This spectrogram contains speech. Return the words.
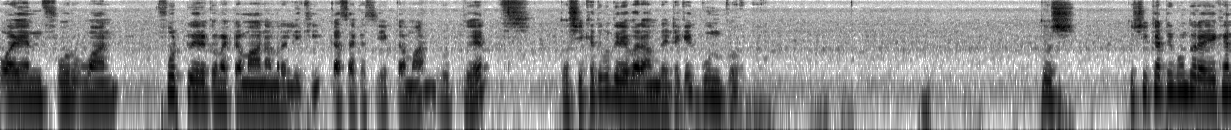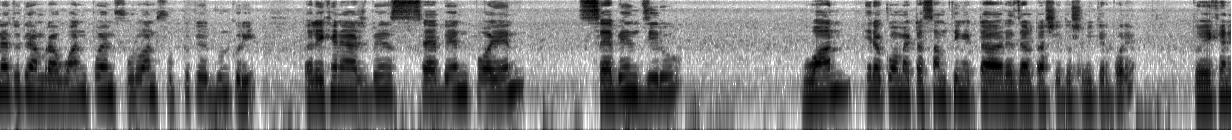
point four one four two এরকম একটা মান আমরা লিখি, কাছাকাছি একটা মান রুট টু এর। তো শিক্ষার্থী বন্ধুরা, এবার আমরা এটাকে গুণ করব। তো তো শিক্ষার্থী বন্ধুরা, এখানে যদি আমরা one point four one four টুকে গুণ করি তাহলে এখানে আসবে seven point seven zero one এরকম একটা সামথিং একটা রেজাল্ট আসে দশমিকের পরে। তো এখানে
